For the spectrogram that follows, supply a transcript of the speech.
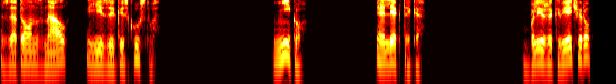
Зато он знал язык искусства. Нико. Электрика. Ближе к вечеру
